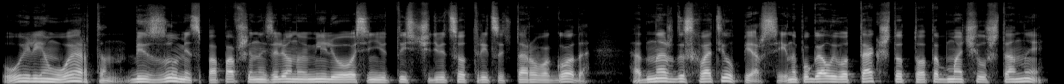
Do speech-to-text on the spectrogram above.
Уильям Уэртон, безумец, попавший на зеленую милю осенью 1932 года, однажды схватил Перси и напугал его так, что тот обмочил штаны.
